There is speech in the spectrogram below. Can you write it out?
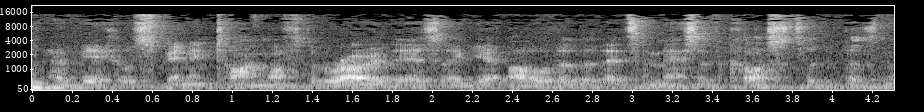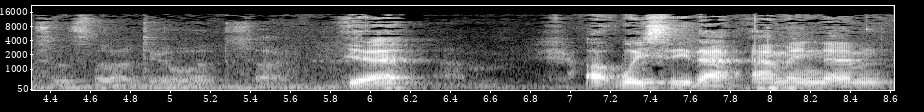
you know, vehicles spending time off the road as they get older, that that's a massive cost to the businesses that I deal with. So, Yeah. Uh, we see that. I mean, um,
